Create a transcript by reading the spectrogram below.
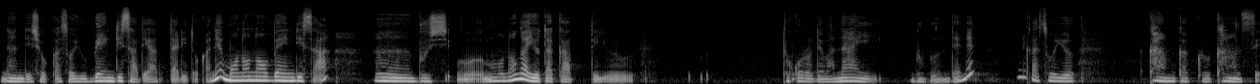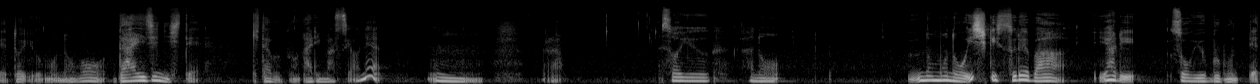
何でしょうかそういう便利さであったりとかね物の便利さ、うん、物資物が豊かっていうところではない部分でね。だからそういう感覚感性というものを大事にしてきた部分ありますよね。うん、だからそういうあののものを意識すればやはりそういう部分って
